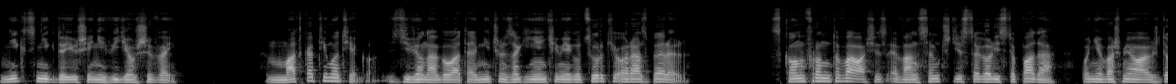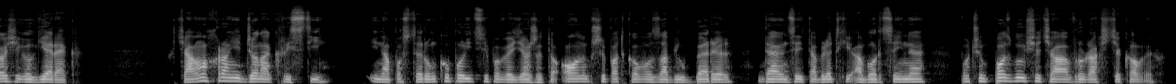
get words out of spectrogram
nikt nigdy już jej nie widział żywej. Matka Timothy'ego zdziwiona była tajemniczym zaginięciem jego córki oraz Beryl. Skonfrontowała się z Evansem 30 listopada, ponieważ miała już dość jego gierek. Chciała chronić Johna Christie i na posterunku policji powiedział, że to on przypadkowo zabił Beryl, dając jej tabletki aborcyjne, po czym pozbył się ciała w rurach ściekowych.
